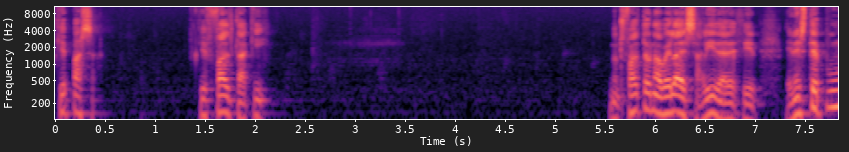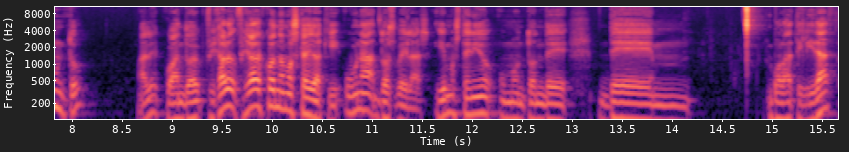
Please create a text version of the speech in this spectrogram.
¿qué pasa? ¿Qué falta aquí? Nos falta una vela de salida, es decir, en este punto, ¿vale? Cuando, fijaros, fijaros cuando hemos caído aquí, una, dos velas, y hemos tenido un montón de, de, volatilidad,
